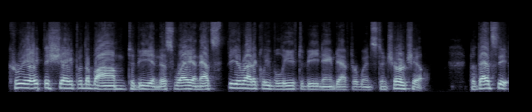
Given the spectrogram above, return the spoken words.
create the shape of the bomb to be in this way, and that's theoretically believed to be named after Winston Churchill. But that's the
